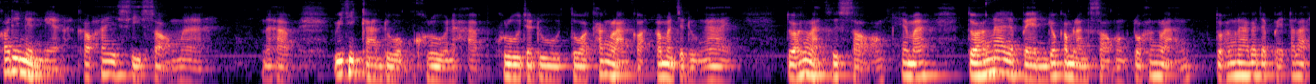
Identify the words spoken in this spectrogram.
ข้อที่หนึ่งเนี่ยเขาให้ 4 2 มานะครับ วิธีการดูของครูนะครับ ครูจะดูตัวข้างหลังก่อนเพราะมันจะดูง่าย ตัวข้างหลังคือ2ใช่ไหมตัวข้างหน้าจะเป็นยกกำลังสองของตัวข้างหลัง ตัวข้างหน้าก็จะเป็นเท่าไหร่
